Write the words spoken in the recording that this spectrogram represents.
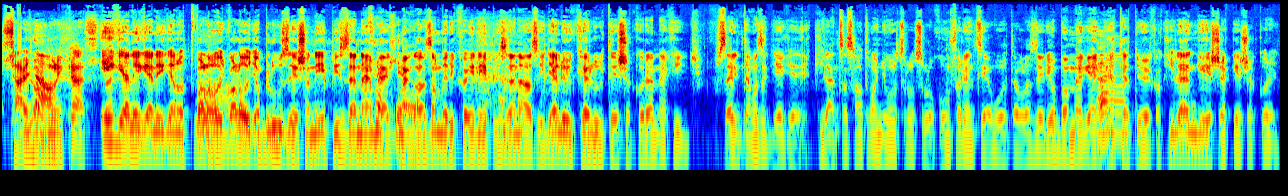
Szájharmonikáztál? Igen, igen, igen, ott valahogy, valahogy a blues és a népi zene, meg, meg az amerikai népi zene az így előkerült, és akkor ennek így szerintem az egy 968-ról szóló konferencia volt, ahol azért jobban megengedhetőek a kilengések, és akkor egy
